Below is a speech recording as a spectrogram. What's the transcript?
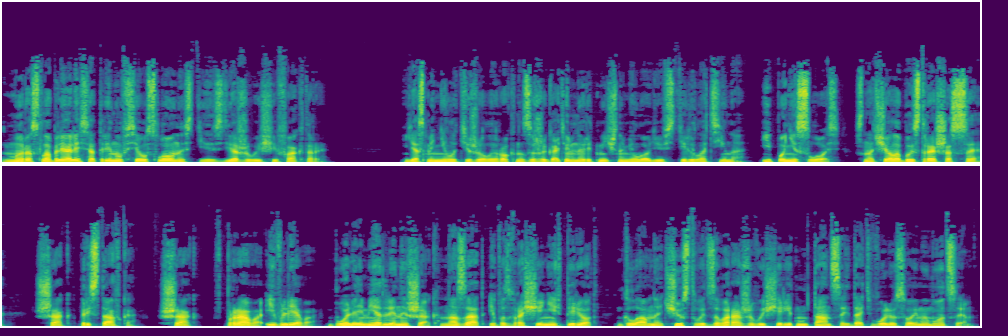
Мы расслаблялись, отринув все условности и сдерживающие факторы. Я сменила тяжелый рок на зажигательную ритмичную мелодию в стиле латино. И понеслось. Сначала быстрое шоссе. Шаг, приставка. Шаг, вправо и влево, более медленный шаг, назад и возвращение вперед. Главное — чувствовать завораживающий ритм танца и дать волю своим эмоциям.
